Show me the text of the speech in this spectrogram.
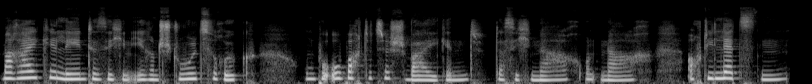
Mareike lehnte sich in ihren Stuhl zurück und beobachtete schweigend, dass sich nach und nach auch die letzten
